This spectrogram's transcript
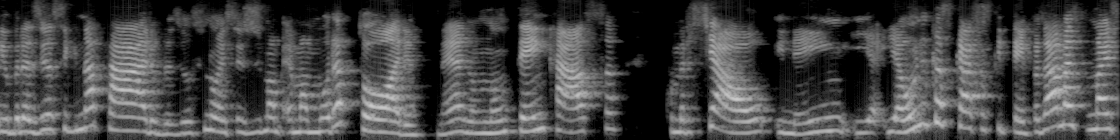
e o Brasil é signatário, o Brasil assinou, isso é uma moratória, né? Não, não tem caça comercial e nem. E, e as únicas caças que tem, ah, mas, mas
